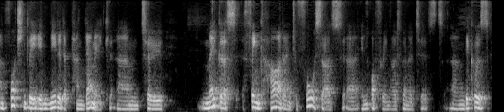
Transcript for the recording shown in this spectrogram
unfortunately, it needed a pandemic um, to make us think harder and to force us uh, in offering alternatives um, because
